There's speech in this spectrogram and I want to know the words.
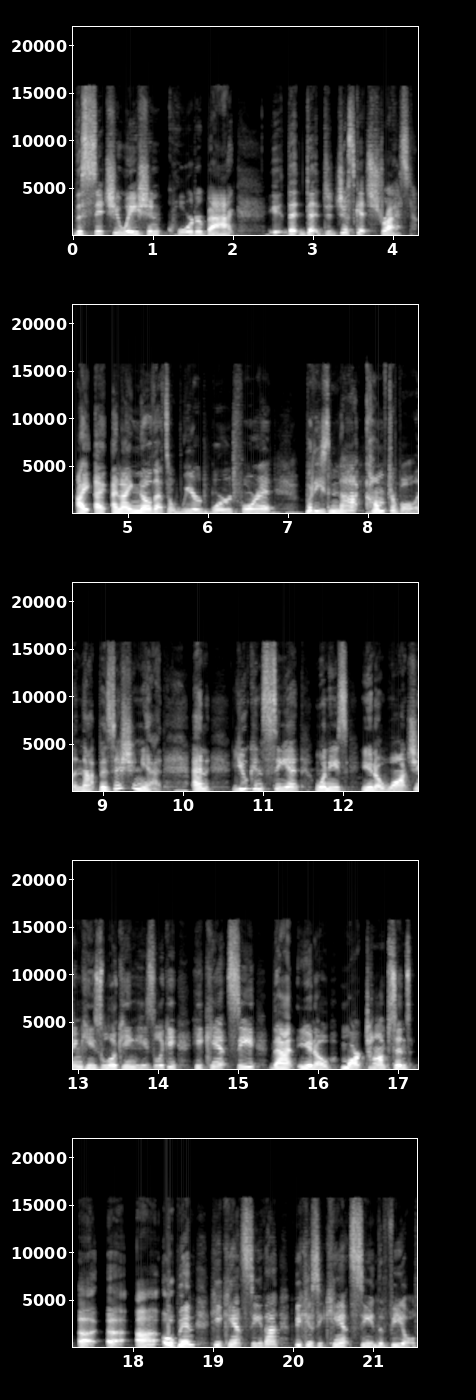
the situation quarterback that, that, just get stressed. I, I and I know that's a weird word for it, but he's not comfortable in that position yet. And you can see it when he's, you know, watching, he's looking, he's looking. He can't see that, you know, Mark Thompson's uh, uh, uh, open. He can't see that because he can't see the field.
